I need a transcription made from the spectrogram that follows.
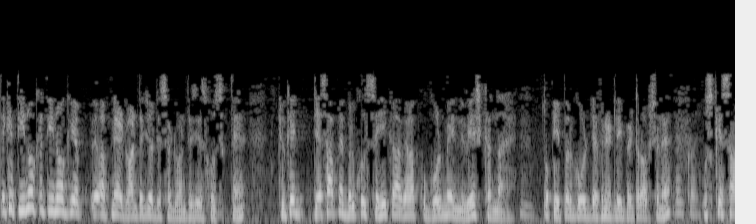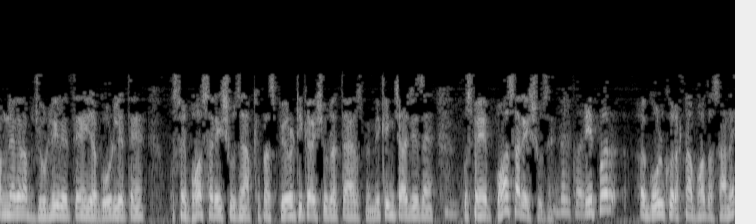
देखिए तीनों के तीनों के अपने एडवांटेज और डिसएडवांटेजेस हो सकते हैं क्योंकि जैसा आपने बिल्कुल सही कहा अगर आपको गोल्ड में निवेश करना है हम्म। तो paper gold definitely better option है। उसके सामने अगर आप ज्वेलरी लेते हैं या गोल्ड लेते हैं उसमें बहुत सारे इश्यूज़ हैं। आपके पास प्योरिटी का इशू रहता है उसमें मेकिंग चार्जेस हैं हम्म। उसमें बहुत सारे इश्यूज़ हैं। पेपर गोल्ड को रखना बहुत आसान है।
